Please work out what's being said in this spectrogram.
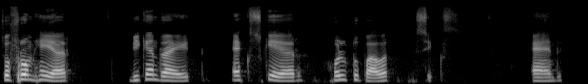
So from here we can write x square whole to power 6 and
